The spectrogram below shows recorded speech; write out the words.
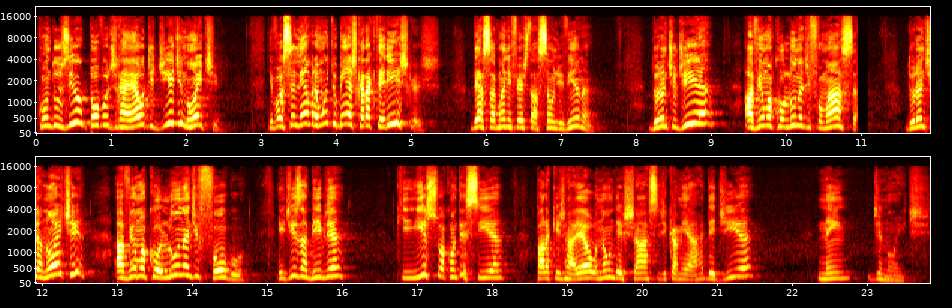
conduziu o povo de Israel de dia e de noite. E você lembra muito bem as características dessa manifestação divina? Durante o dia havia uma coluna de fumaça, durante a noite havia uma coluna de fogo. E diz a Bíblia que isso acontecia para que Israel não deixasse de caminhar de dia nem de noite.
